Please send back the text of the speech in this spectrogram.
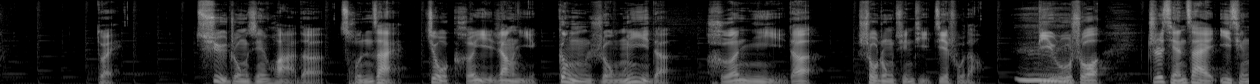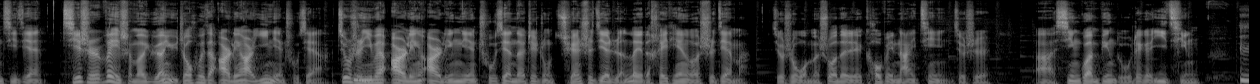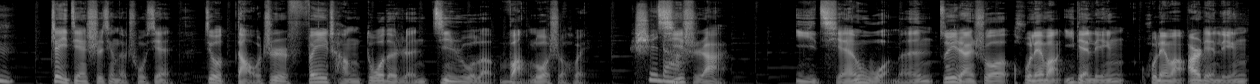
对，去中心化的存在就可以让你更容易的和你的受众群体接触到。嗯，比如说，之前在疫情期间，其实为什么元宇宙会在二零二一年出现啊？就是因为二零二零年出现的这种全世界人类的黑天鹅事件嘛，就是我们说的这 COVID nineteen，就是啊新冠病毒这个疫情嗯这件事情的出现，就导致非常多的人进入了网络社会。是的，其实啊，以前我们虽然说互联网一点零、互联网二点零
